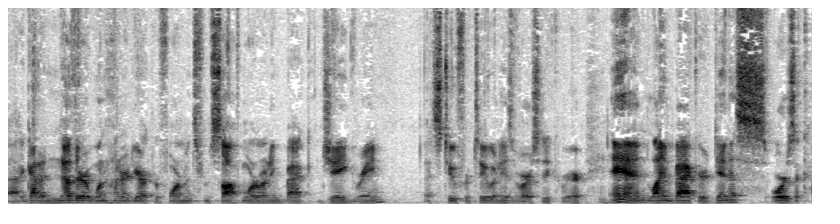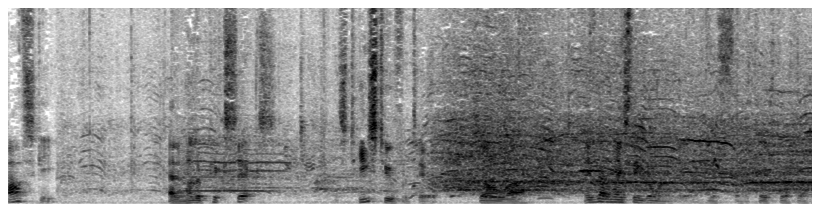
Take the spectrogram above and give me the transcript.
Uh, got another 100 yard performance from sophomore running back Jay Green. That's two for two in his varsity career. And linebacker Dennis Orzakowski had another pick six. That's, He's two for two. So uh, they've got a nice thing going there. with uh, Coach Fletcher.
